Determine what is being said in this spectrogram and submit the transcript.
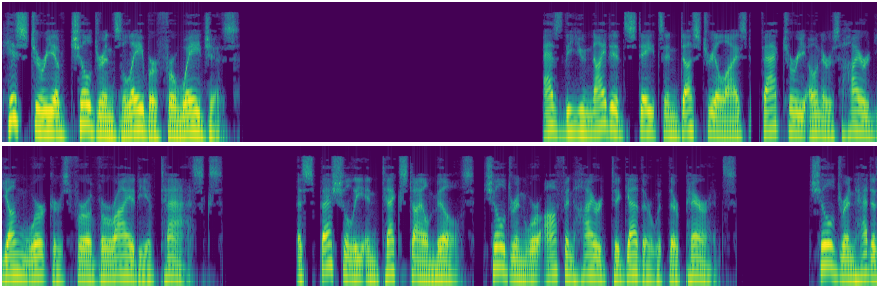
History of children's labor for wages As the United States industrialized, factory owners hired young workers for a variety of tasks. Especially in textile mills, children were often hired together with their parents. Children had a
